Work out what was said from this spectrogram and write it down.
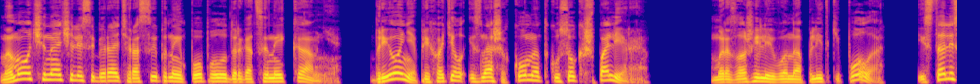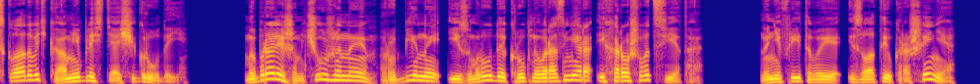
Мы молча начали собирать рассыпанные по полу драгоценные камни. Брионе прихватил из наших комнат кусок шпалеры. Мы разложили его на плитке пола и стали складывать камни блестящей грудой. Мы брали жемчужины, рубины и изумруды крупного размера и хорошего цвета, но нефритовые и золотые украшения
